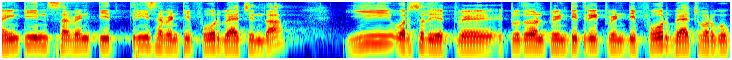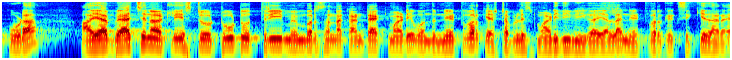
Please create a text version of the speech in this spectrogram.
Nineteen seventy three seventy four ಬ್ಯಾಚಿಂದ ಈ ವರ್ಷದ ಟ್ವೆ two thousand twenty three twenty four ಬ್ಯಾಚ್ವರೆಗೂ ಕೂಡ ಆಯಾ ಬ್ಯಾಚಿನ at least two to three ಮೆಂಬರ್ಸನ್ನು ಕಾಂಟ್ಯಾಕ್ಟ್ ಮಾಡಿ ಒಂದು ನೆಟ್ವರ್ಕ್ ಎಸ್ಟಾಬ್ಲಿಷ್ ಮಾಡಿದ್ದೀವಿ ಈಗ. ಎಲ್ಲ ನೆಟ್ವರ್ಕಿಗೆ ಸಿಕ್ಕಿದ್ದಾರೆ.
